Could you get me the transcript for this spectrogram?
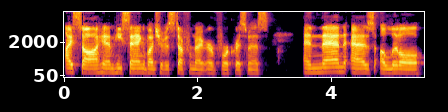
I saw him, he sang a bunch of his stuff from Nightmare Before Christmas, and then as a little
